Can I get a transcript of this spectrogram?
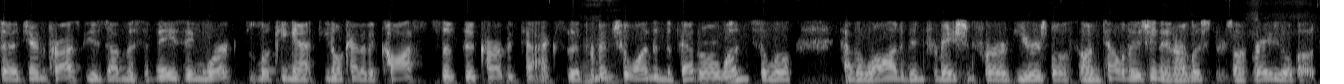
uh, Jen Crosby has done this amazing work looking at you know kind of the costs of the carbon tax, the mm. provincial one and the federal one. So we'll have a lot of information for our viewers both on television and our listeners on radio about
